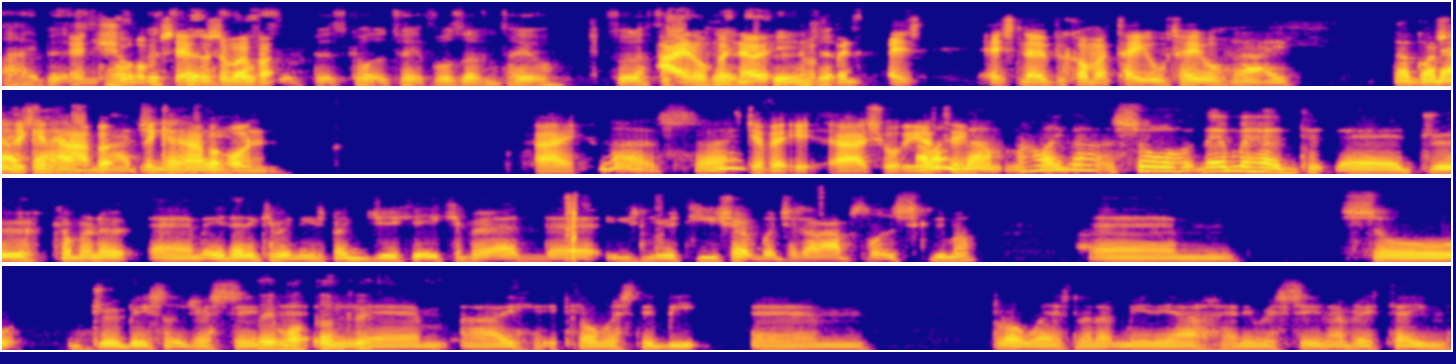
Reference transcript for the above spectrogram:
Aye, but And it's show got, the upstairs or 24 whatever. but it's got the 24 7 title. So that's I know, but now it. but it's it's now become a title title, Aye, they're going to they can have, have it. matches. They can have aye. it on. Aye, No, it's aye. give it actual I like airtime. that. I like that. So then we had uh, Drew coming out. Um, he didn't come out in his big jacket. He came out in the, his new T-shirt, which is an absolute screamer. Um, so Drew basically just said Claymore that he, um, aye, he promised to beat um, Brock Lesnar at Mania, and he was saying every time,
